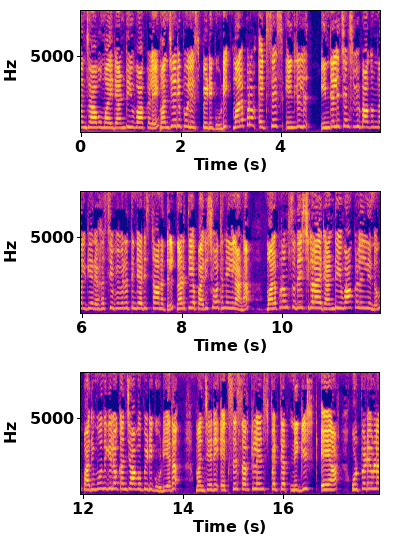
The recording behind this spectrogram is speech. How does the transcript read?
കഞ്ചാവുമായി രണ്ട് യുവാക്കളെ മഞ്ചേരി പോലീസ് പിടികൂടി. മലപ്പുറം എക്സൈസ് ഇന്റലിജൻസ് വിഭാഗം നൽകിയ രഹസ്യ വിവരത്തിന്റെ അടിസ്ഥാനത്തിൽ നടത്തിയ പരിശോധനയിലാണ് മലപ്പുറം സ്വദേശികളായ രണ്ട് യുവാക്കളിൽ നിന്നും പതിമൂന്ന് കിലോ കഞ്ചാവ് പിടികൂടിയത്. Manjeri excise circle inspector Nigeesh A R ഉൾപ്പെടെയുള്ള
